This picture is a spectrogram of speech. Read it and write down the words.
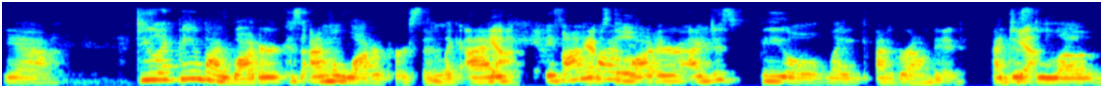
Yeah. Do you like being by water? Because I'm a water person. Like I, yeah, if I'm absolutely. by water, I just feel like I'm grounded. I just yeah. love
